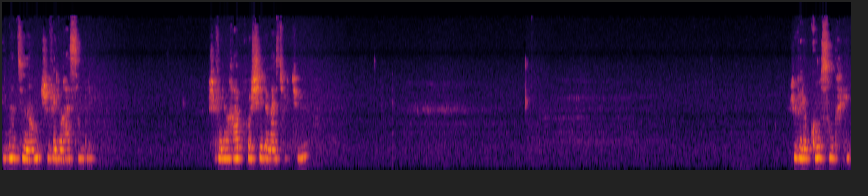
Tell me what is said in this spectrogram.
Et maintenant, je vais le rassembler. Je vais le rapprocher de ma structure. Je vais le concentrer.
